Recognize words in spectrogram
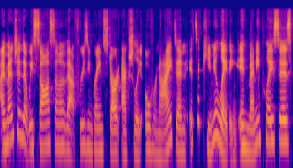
I mentioned that we saw some of that freezing rain start actually overnight and it's accumulating in many places.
